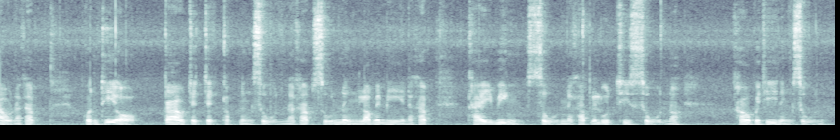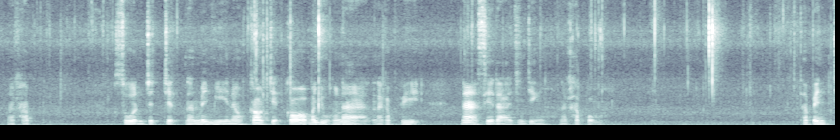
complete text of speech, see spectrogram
9 นะครับ ผลที่ออก 977 กับ 10 นะครับ 01 เราไม่มีนะครับ ใครวิ่ง 0 นะครับหรือรูดที่ 0 เนาะเข้าไปที่ 10 นะครับ ส่วน 77 นั้นไม่มีเนาะ97 ก็มาอยู่ข้างหน้านะครับพี่น่าเสียดายจริง ๆ นะครับผม ถ้าเป็น 7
